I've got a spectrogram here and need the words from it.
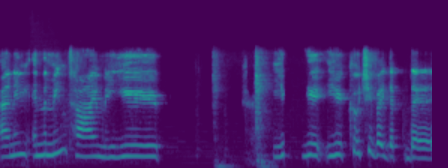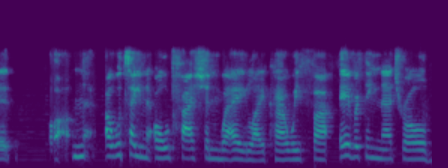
and in, in the meantime you you you, you cultivate the, the uh, I would say in an old-fashioned way, like uh, with uh, everything natural,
